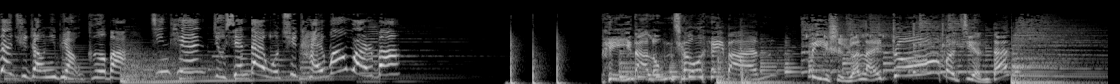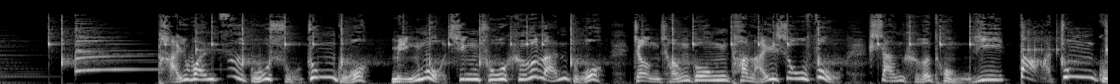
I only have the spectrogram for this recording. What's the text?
再去找你表哥吧？今天就先带我去台湾玩吧。皮大龙敲黑板，历史原来这么简单。台湾自古属中国，明末清初荷兰夺，郑成功他来收复，山河统一大中国。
